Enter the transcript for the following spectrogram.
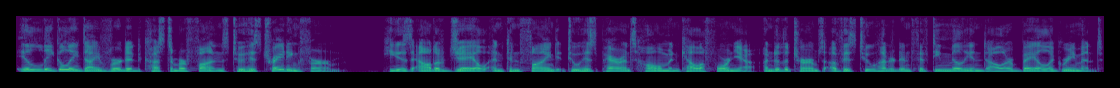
illegally diverted customer funds to his trading firm. He is out of jail and confined to his parents' home in California under the terms of his $250 million bail agreement.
